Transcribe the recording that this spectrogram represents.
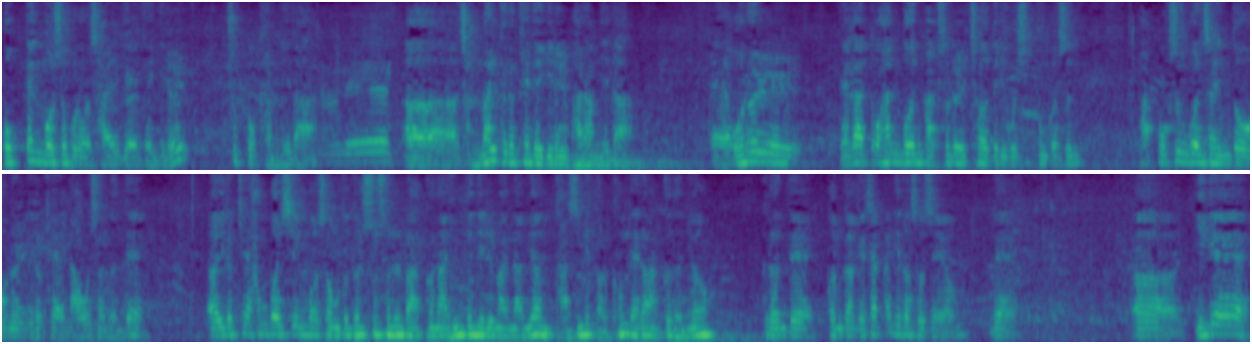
복된 모습으로 살게 되기를 축복합니다. 아, 정말 그렇게 되기를 바랍니다. 에, 오늘 내가 또한분 박수를 쳐드리고 싶은 것은 박복순 권사님도 오늘 이렇게 나오셨는데 어, 이렇게 한 번씩 뭐 성도들 수술을 받거나 힘든 일을 만나면 가슴이 덜컥 내려앉거든요. 그런데 건강하게 잠깐 일어서세요. 네. 어, 이게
